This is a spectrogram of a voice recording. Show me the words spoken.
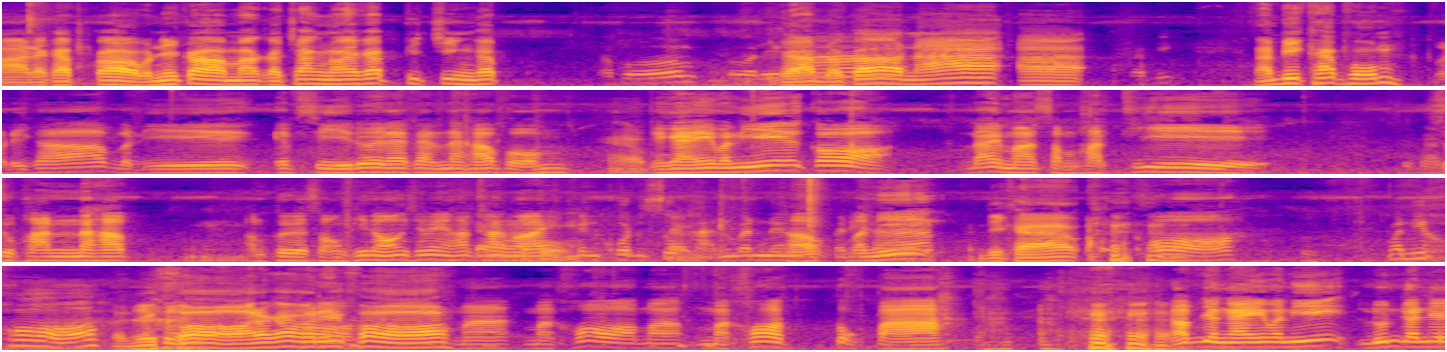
มาเลยครับ ก็วันนี้ก็มากับช่างน้อยครับพี่ชิงครับครับผมสวัสดีครับ แล้วก็น้าอ่าน้าบิ๊กครับผมสวัสดีครับสวัสดี FC ด้วยนะกันนะครับ ผมครับยังไงวันนี้ก็ได้มาสัมผัสที่สุพรรณนะครับอำเภอสองพี่น้องใช่ไหมครับช่างน้อยผมเป็นคนสุพรรณวันหนึ่งครับสสดีวันนี้ครับสวัสดีครับข้อ วันนี้ข้อวันนี้ข้อนะครับวันนี้ข้อมามาข้อมามาข้อตกปลา ครับยังไงวันนี้ลุ้นกันย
